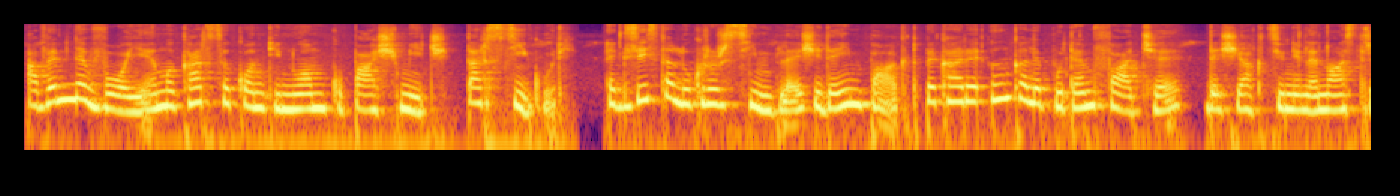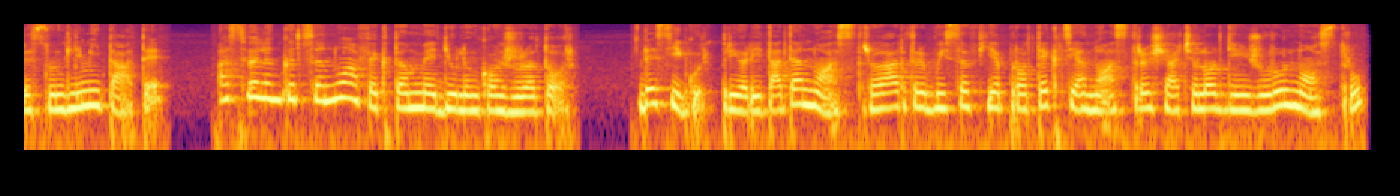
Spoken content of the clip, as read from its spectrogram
Avem nevoie măcar să continuăm cu pași mici, dar siguri. Există lucruri simple și de impact pe care încă le putem face, deși acțiunile noastre sunt limitate, astfel încât să nu afectăm mediul înconjurător. Desigur, prioritatea noastră ar trebui să fie protecția noastră și a celor din jurul nostru,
